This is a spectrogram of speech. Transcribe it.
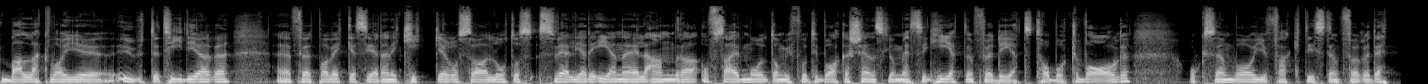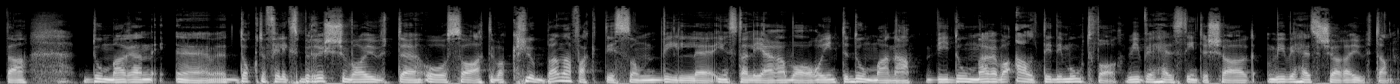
Ballack var ju ute tidigare eh, för ett par veckor sedan i kicker och sa låt oss svälja det ena eller andra offside-målet om vi får tillbaka känslomässigheten för det. Ta bort VAR. Och sen var ju faktiskt den före detta domaren eh, Dr. Felix Brysch var ute och sa att det var klubbarna faktiskt som ville installera VAR och inte domarna. Vi domare var alltid emot VAR. Vi vill helst inte köra, vi vill helst köra utan.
